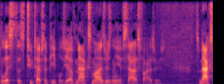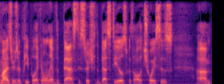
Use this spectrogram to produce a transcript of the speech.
lists as two types of people. You have maximizers and then you have satisficers. So maximizers are people that can only have the best. They search for the best deals with all the choices. Um,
